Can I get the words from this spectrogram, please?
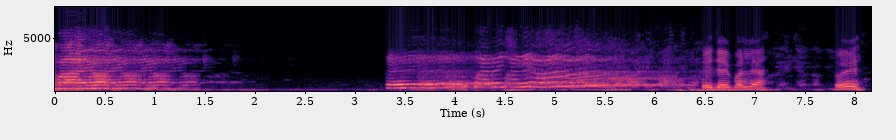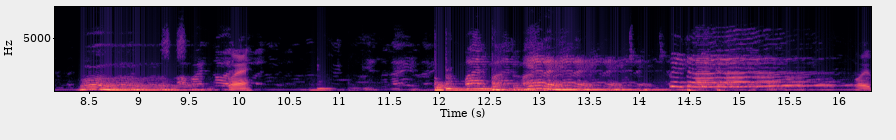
માં આવ્યો એ જય પલ્યા ઓય. ઓય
